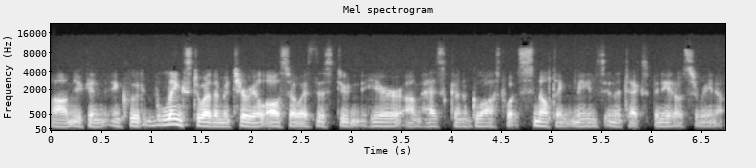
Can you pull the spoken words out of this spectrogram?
Um, you can include links to other material also, as this student here um, has kind of glossed what smelting means in the text Benito Cereno.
